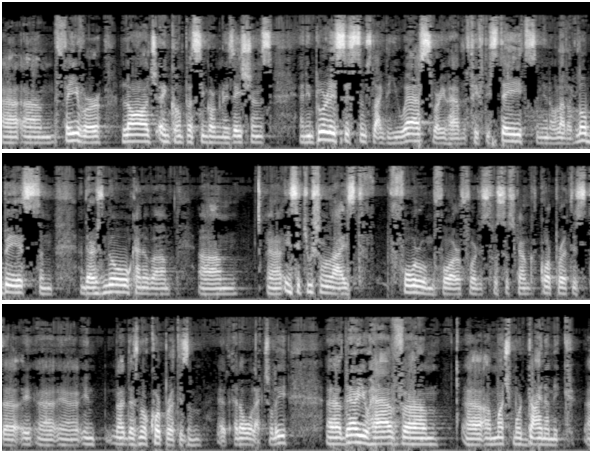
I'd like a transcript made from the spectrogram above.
uh, um, favor large encompassing organizations and in pluralist systems like the US, where you have the 50 states and you know a lot of lobbyists, and, and there's no kind of a, um, uh, institutionalized forum for for this for such kind of corporatist. Uh, uh, in, there's no corporatism at, at all, actually. Uh, there you have um, uh, a much more dynamic uh,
